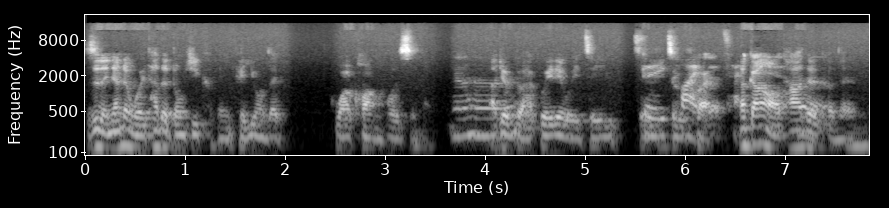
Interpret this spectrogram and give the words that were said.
只是人家认为它的东西可能可以用在挖矿或者什么，他就把它归类为这一这一这一块，那刚好它的可能。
